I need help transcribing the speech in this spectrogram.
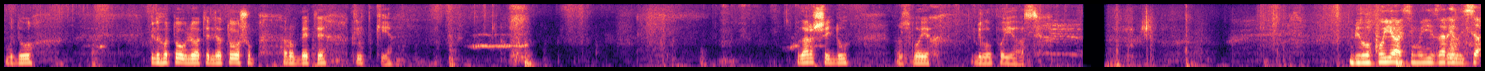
буду підготовлювати для того, щоб робити клітки. Зараз ще йду до своїх білопоясих. Білопоясі мої зарилися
